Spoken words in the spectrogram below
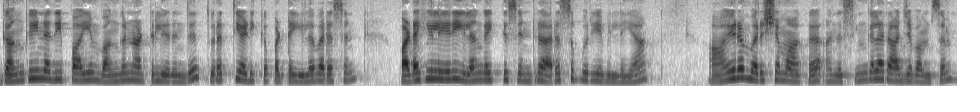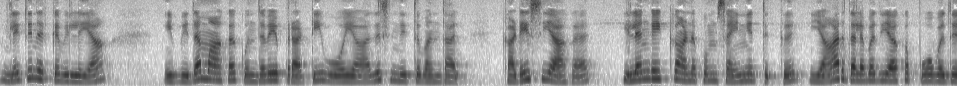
கங்கை நதி பாயும் வங்க நாட்டிலிருந்து துரத்தி அடிக்கப்பட்ட இளவரசன் படகிலேறி இலங்கைக்கு சென்று அரசு புரியவில்லையா? ஆயிரம் வருஷமாக அந்த சிங்கள ராஜவம்சம் நிலைத்து நிற்கவில்லையா? இவ்விதமாக குந்தவை பிராட்டி ஓயாது சிந்தித்து வந்தாள். கடைசியாக இலங்கைக்கு அனுப்பும் சைன்யத்துக்கு யார் தளபதியாக போவது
